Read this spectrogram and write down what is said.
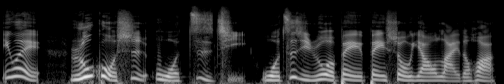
因为如果是我自己，我自己如果被被受邀来的话，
